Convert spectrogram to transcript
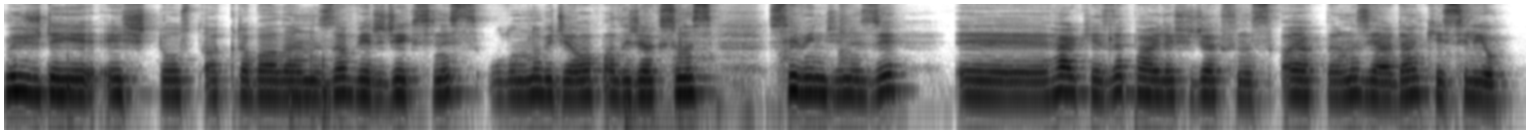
Müjdeyi eş, dost, akrabalarınıza vereceksiniz. Olumlu bir cevap alacaksınız. Sevincinizi e, herkesle paylaşacaksınız. Ayaklarınız yerden kesiliyor.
